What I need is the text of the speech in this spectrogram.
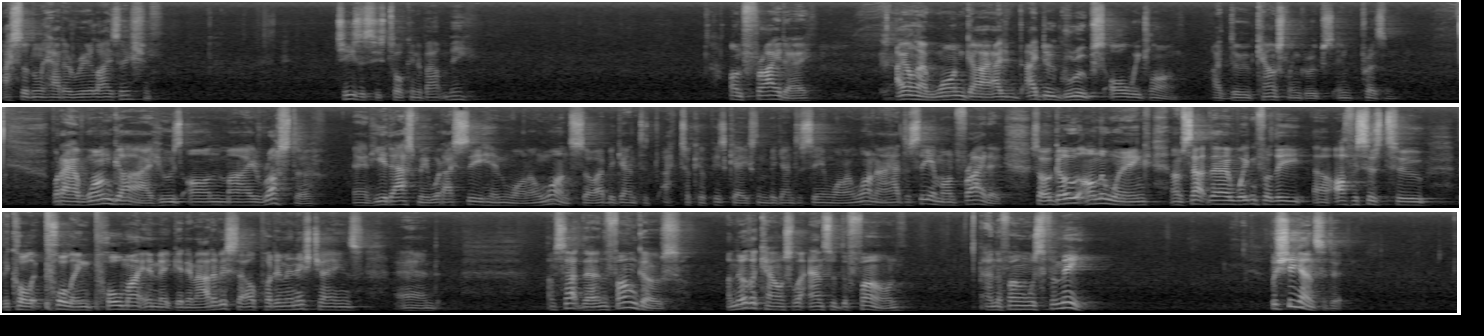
I suddenly had a realization. Jesus is talking about me. On Friday, I only have one guy. I, I do groups all week long. I do counseling groups in prison. But I have one guy who's on my roster, and he had asked me would I see him one on one. So I began to, I took up his case and began to see him one on one. I had to see him on Friday. So I go on the wing. I'm sat there waiting for the uh, officers to, they call it pulling, pull my inmate, get him out of his cell, put him in his chains, and I'm sat there, and the phone goes. Another counselor answered the phone and the phone was for me. But she answered it.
